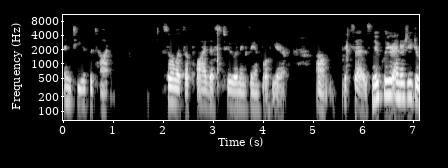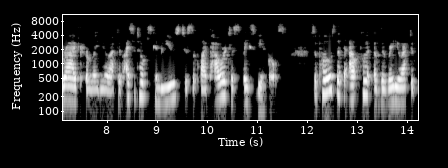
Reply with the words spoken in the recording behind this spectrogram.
and T is the time. So let's apply this to an example here. Um, it says nuclear energy derived from radioactive isotopes can be used to supply power to space vehicles. Suppose that the output of the radioactive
